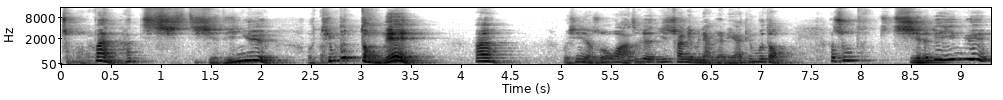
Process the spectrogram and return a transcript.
怎么办？他写写的音乐我听不懂哎啊！我心想说哇，这个遗传你们两个你还听不懂？他说他写那个音乐，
